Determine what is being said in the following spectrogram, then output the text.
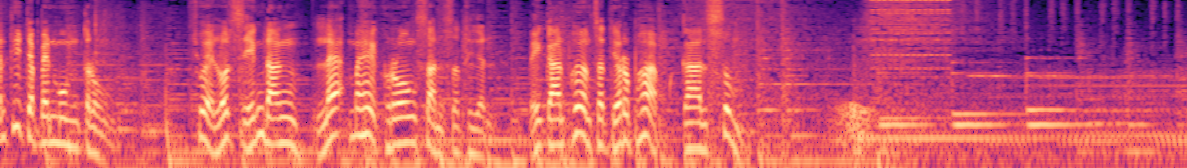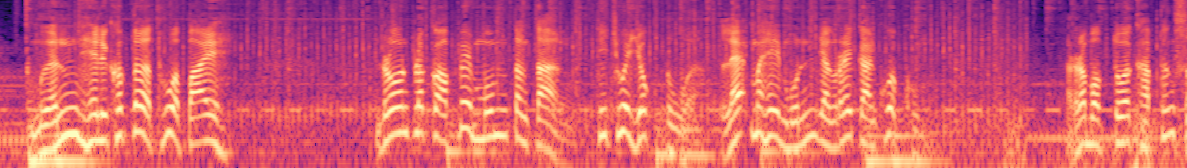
นที่จะเป็นมุมตรง ช่วยลดเสียงดังและไม่ให้โครงสั่นสะเทือน เป็นการเพิ่มเสถียรภาพการซุ่ม เหมือนเฮลิคอปเตอร์ทั่วไป โดรนประกอบด้วยมุมต่างๆ ที่ช่วยยกตัว และไม่ให้หมุนอย่างไร้การควบคุม ระบบตัวขับทั้งส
